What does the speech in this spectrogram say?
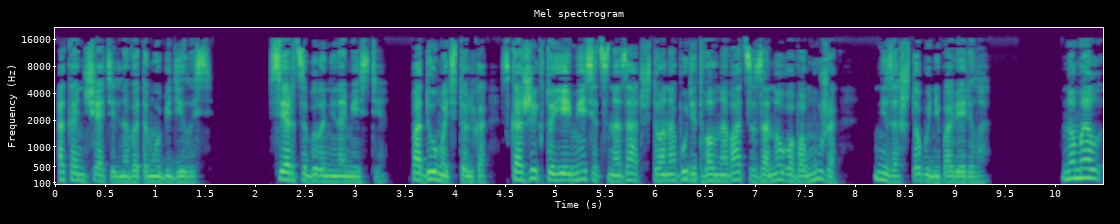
окончательно в этом убедилась. Сердце было не на месте. Подумать только, скажи, кто ей месяц назад, что она будет волноваться за нового мужа, ни за что бы не поверила. Но Мел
